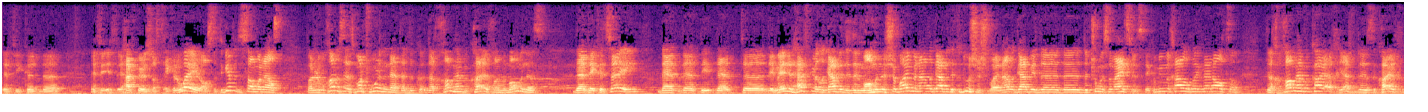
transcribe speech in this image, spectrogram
if he could uh, if if Hefker is just take it away or also to give it to someone else. But Rabbi Chanan says much more than that. That the the Chum have a koyach on the moment that they could say that that the, that uh, they made it hefker legabe the, the moment of Shabbai, but not legabe the kedusha Shabbai, not legabe the the the trumas of Isis. They can be mechalik like that also. The Chacham have a koyach. Yes, there's the koyach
